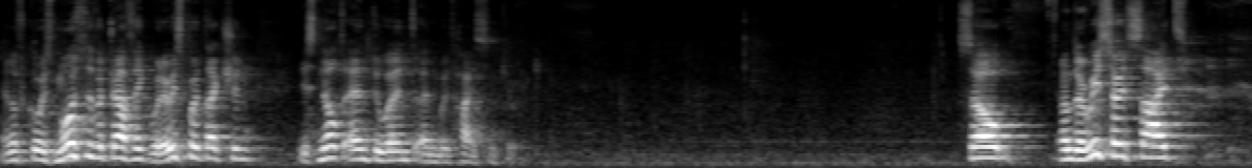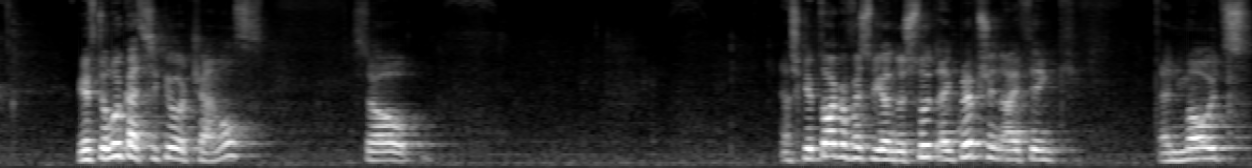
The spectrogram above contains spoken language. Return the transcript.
And of course, most of the traffic where there is protection is not end-to-end -end and with high security. So on the research side, we have to look at secure channels. So as cryptographers, we understood encryption, I think, and modes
